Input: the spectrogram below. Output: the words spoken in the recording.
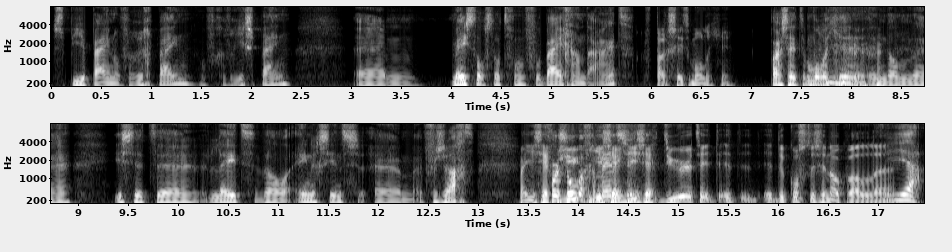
spierpijn of rugpijn of gewrichtspijn. Um, meestal is dat van voorbijgaande aard. Of paracetamolletje. Paracetamolletje en dan is het uh, leed wel enigszins um, verzacht. Maar je zegt, Voor sommige duur, je mensen, zegt, je zegt duur, de kosten zijn ook wel uh, ja,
